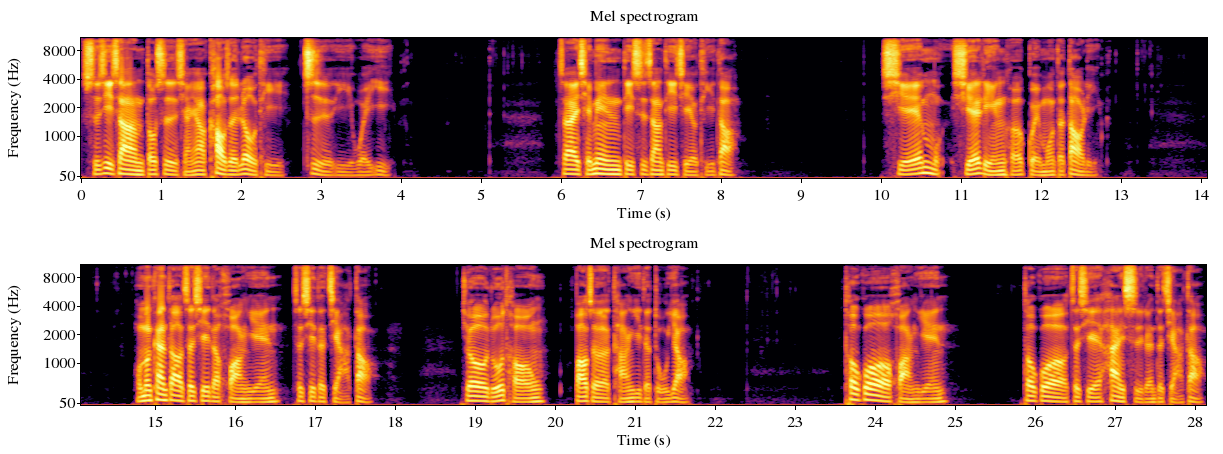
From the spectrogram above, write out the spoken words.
实际上都是想要靠着肉体自以为意。在前面第四章第一节有提到邪魔、邪灵和鬼魔的道理。我们看到这些的谎言，这些的假道，就如同包着糖衣的毒药，透过谎言，透过这些害死人的假道。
